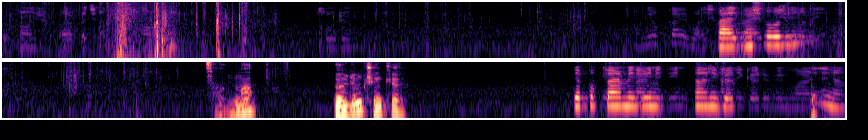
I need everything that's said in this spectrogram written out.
Buradan şu araba çantasını almak zorun. Ama yok Vermiş olabilir? Sanmam. Öldüm çünkü. Yapıp vermediğim bir tane gö görevim vardı ya.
